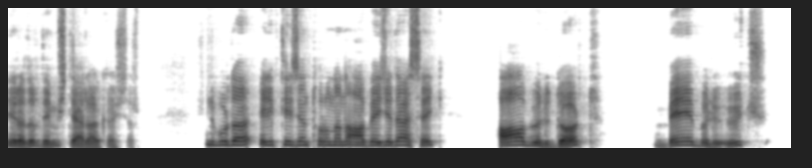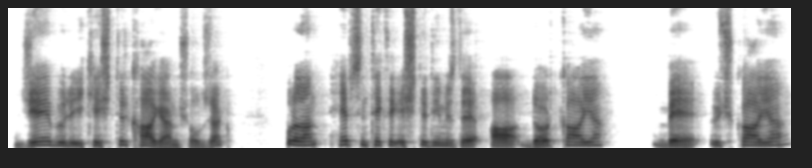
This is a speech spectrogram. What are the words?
liradır demiş değerli arkadaşlar. Şimdi burada Elif teyzenin torunlarına ABC dersek A bölü 4, B bölü 3, C bölü 2 eşittir K gelmiş olacak. Buradan hepsini tek tek eşitlediğimizde A 4K'ya, B 3K'ya,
